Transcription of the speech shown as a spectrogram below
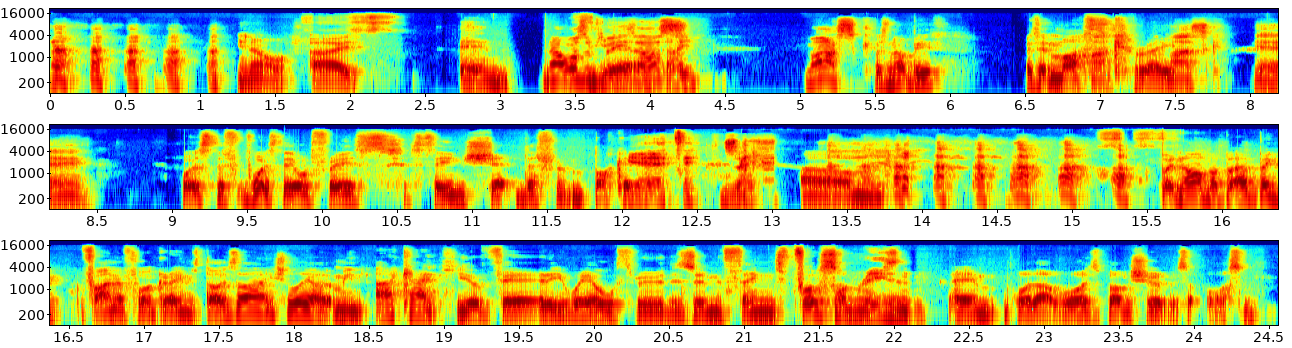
you know, I um, No, it wasn't yeah, Bezos. I- Musk. was not Bezos? Is it Musk? Musk, right. Musk. Yeah. What's the what's the old phrase? Same shit, different bucket. Yeah, exactly. Um, but no, I'm a, a big fan of what Grimes does. Actually, I mean, I can't hear very well through the Zoom things for some reason. Um, what that was, but I'm sure it was awesome.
